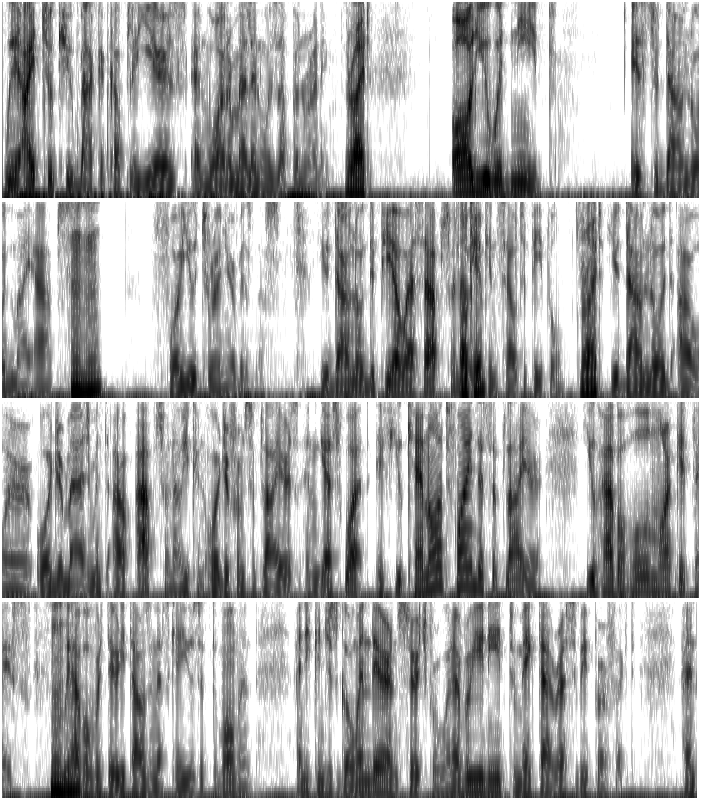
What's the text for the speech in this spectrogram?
we I took you back a couple of years and watermelon was up and running. Right. All you would need is to download my apps Mm-hmm. For you to run your business. You download the POS app, so now Okay. you can sell to people. Right. You download our order management app, so now you can order from suppliers. And guess what? If you cannot find a supplier, you have a whole marketplace. Mm-hmm. We have over 30,000 SKUs at the moment. And you can just go in there and search for whatever you need to make that recipe perfect. And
